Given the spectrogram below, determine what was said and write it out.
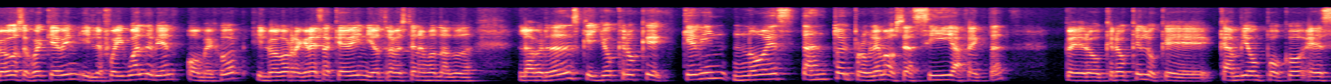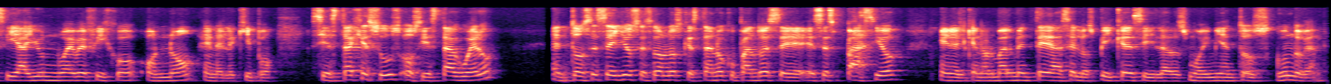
Luego se fue Kevin y le fue igual de bien o mejor, y luego regresa Kevin y otra vez tenemos la duda. La verdad es que yo creo que Kevin no es tanto el problema, o sea, sí afecta, pero creo que lo que cambia un poco es si hay un 9 fijo o no en el equipo. Si está Jesús o si está Agüero, entonces ellos son los que están ocupando ese, ese espacio en el que normalmente hace los piques y los movimientos Gundogan.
